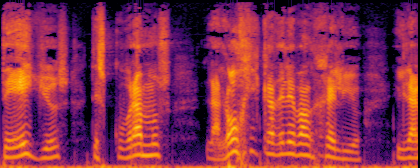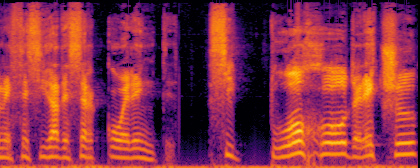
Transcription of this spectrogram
de ellos descubramos la lógica del Evangelio y la necesidad de ser coherentes. Si tu ojo derecho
